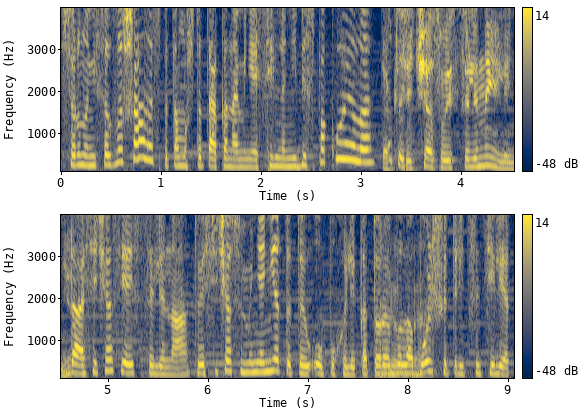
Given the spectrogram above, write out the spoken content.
все равно не соглашалась, потому что так она меня сильно не беспокоила. Так Ну, то есть- сейчас вы исцелены или нет? да, сейчас я исцелена. То есть сейчас у меня нет этой опухоли, которая Клёво. была больше 30 лет.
